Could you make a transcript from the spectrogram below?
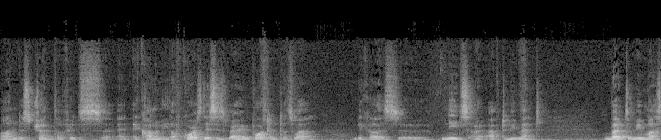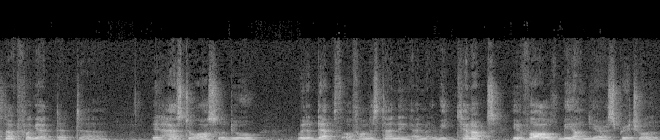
on the strength of its uh, economy. Of course, this is very important as well because uh, needs are, have to be met. But we must not forget that uh, it has to also do with a depth of understanding, and we cannot evolve beyond your spiritual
